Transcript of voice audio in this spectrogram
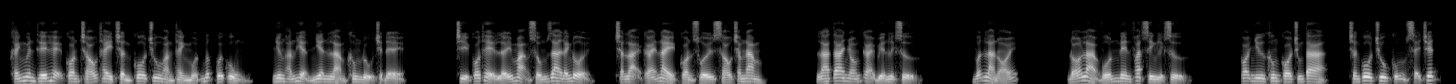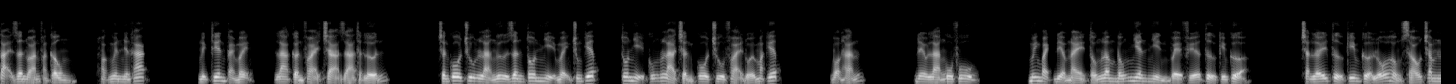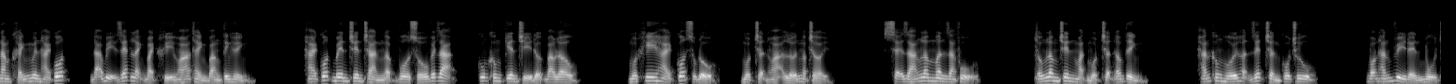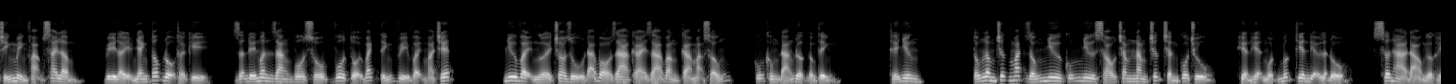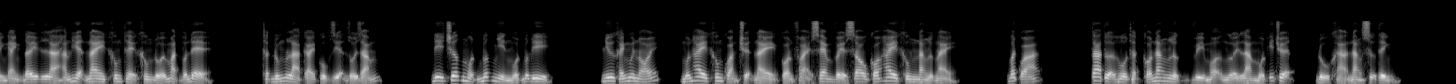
Khánh nguyên thế hệ con cháu thay trần cô chu hoàn thành một bước cuối cùng, nhưng hắn hiển nhiên làm không đủ triệt đề chỉ có thể lấy mạng sống ra đánh đổi, chặn lại cái này con suối sáu trăm năm. Là ta nhóm cải biến lịch sử. Vẫn là nói, đó là vốn nên phát sinh lịch sử. Coi như không có chúng ta, trần cô chu cũng sẽ chết tại dân đoán phản công, hoặc nguyên nhân khác nghịch thiên cải mệnh là cần phải trả giá thật lớn. Trần cô chu là ngư dân tôn nhị mệnh trung kiếp, tôn nhị cũng là trần cô chu phải đối mặt kiếp. Bọn hắn đều là ngu phu. Minh bạch điểm này tống lâm bỗng nhiên nhìn về phía tử kim cửa. Chặt lấy tử kim cửa lỗ hổng sáu trăm năm khánh nguyên hải cốt, đã bị rét lạnh bạch khí hóa thành băng tinh hình. Hải cốt bên trên tràn ngập vô số vết dạn cũng không kiên trì được bao lâu. Một khi hải cốt sụp đổ, một trận họa lớn ngập trời sẽ giáng lâm mân giang phủ. Tống lâm trên mặt một trận âm tình. Hắn không hối hận giết trần cô chu. Bọn hắn vì đền bù chính mình phạm sai lầm, vì đẩy nhanh tốc độ thời kỳ dẫn đến mân giang vô số vô tội bách tính vì vậy mà chết. Như vậy người cho dù đã bỏ ra cái giá bằng cả mạng sống, cũng không đáng được đồng tình. Thế nhưng, tống lâm trước mắt giống như cũng như sáu trăm năm trước trần cô chu, hiện hiện một bức thiên địa lật đổ. Sơn hà đảo ngược hình ảnh đây là hắn hiện nay không thể không đối mặt vấn đề. Thật đúng là cái cục diện rồi dám đi trước một bước nhìn một bước đi. Như khánh nguyên nói, muốn hay không quản chuyện này còn phải xem về sau có hay không năng lực này. Bất quá, ta tựa hồ thật có năng lực vì mọi người làm một ít chuyện, đủ khả năng sự tình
